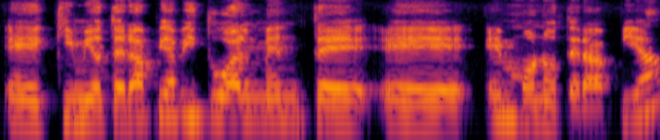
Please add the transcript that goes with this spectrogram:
eh, quimioterapia habitualmente eh, en monoterapia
